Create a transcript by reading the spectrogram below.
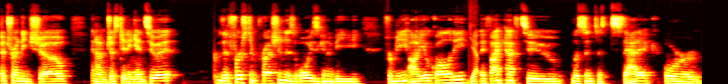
a trending show and I'm just getting into it, the first impression is always going to be for me, audio quality. Yep. If I have to listen to static or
